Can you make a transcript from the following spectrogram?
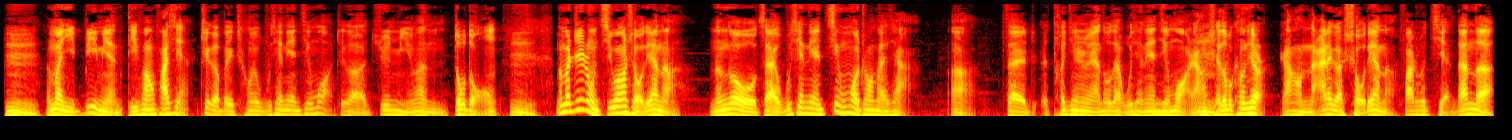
嗯那么以避免敌方发现。这个被称为无线电静默，这个军迷们都懂。嗯那么这种激光手电呢，能够在无线电静默状态下啊，在特勤人员都在无线电静默，然后谁都不吭气儿，然后拿这个手电呢发出简单的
